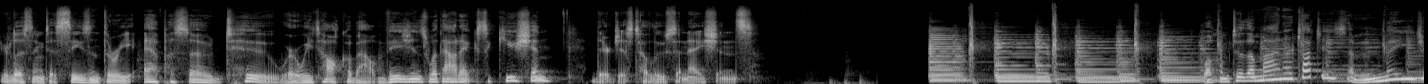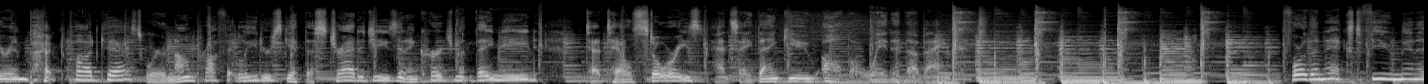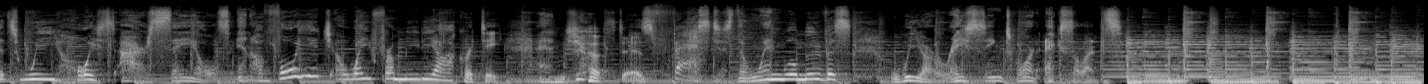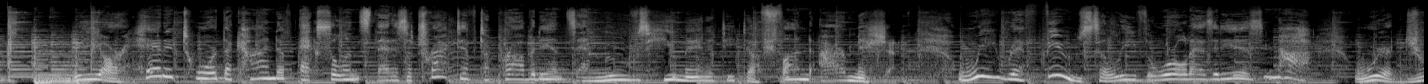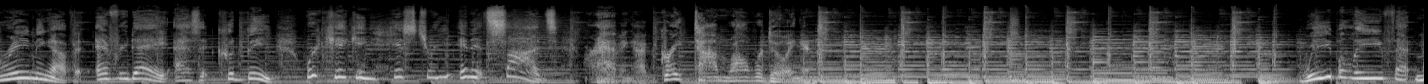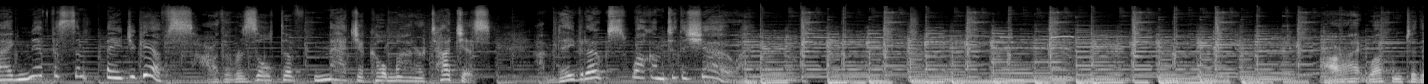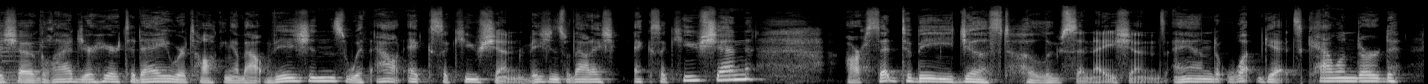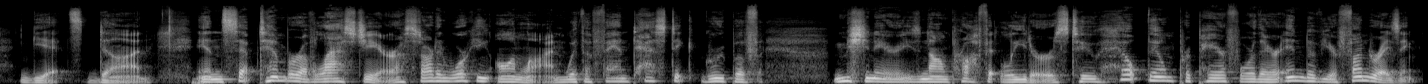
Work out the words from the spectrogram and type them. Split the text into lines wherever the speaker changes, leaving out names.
You're listening to season three, episode two, where we talk about visions without execution. They're just hallucinations. Welcome to the Minor Touches, a major impact podcast where nonprofit leaders get the strategies and encouragement they need to tell stories and say thank you all the way to the bank. For the next few minutes, we hoist our sails in a voyage away from mediocrity. And just as fast as the wind will move us, we are racing toward excellence. We are headed toward the kind of excellence that is attractive to Providence and moves humanity to fund our mission. We refuse to leave the world as it is. Nah, we're dreaming of it every day as it could be. We're kicking history in its sides. We're having a great time while we're doing it. We believe that magnificent major gifts are the result of magical minor touches. I'm David Oakes. Welcome to the show. All right, welcome to the show. Glad you're here today. We're talking about visions without execution. Visions without ex- execution are said to be just hallucinations. And what gets calendared gets done. In September of last year, I started working online with a fantastic group of missionaries, nonprofit leaders to help them prepare for their end of year fundraising.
